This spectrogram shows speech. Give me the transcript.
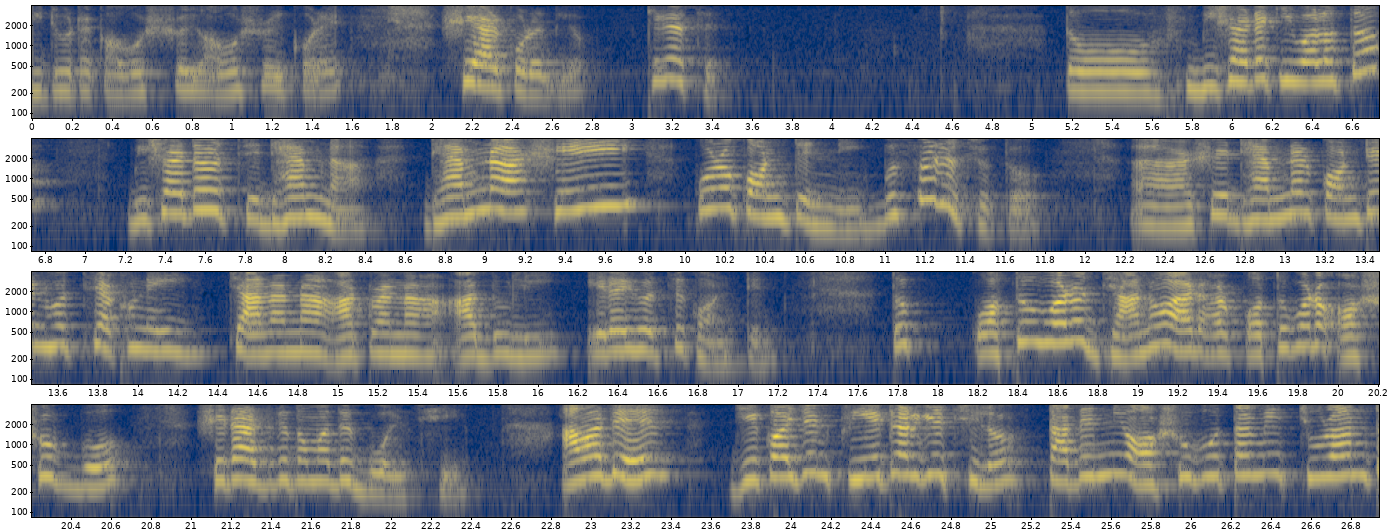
ভিডিওটাকে অবশ্যই অবশ্যই করে শেয়ার করে দিও, ঠিক আছে? তো বিষয়টা কি বলতো? বিষয়টা হচ্ছে ঢ্যামনা। ঢ্যামনা সেই কোনো কন্টেন্ট নেই, বুঝতে পেরেছ তো? সে ঢ্যামনার কন্টেন্ট হচ্ছে এখন এই চারানা, আটানা, আদুলি, এরাই হচ্ছে কন্টেন্ট তো কত বড় জানোয়ার আর কত বড় অসভ্য সেটা আজকে তোমাদের বলছি। আমাদের যে কয়জন ক্রিয়েটার গেছিল, তাদের নিয়ে অশুভতামি চূড়ান্ত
